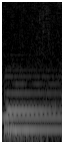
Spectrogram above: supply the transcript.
you.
